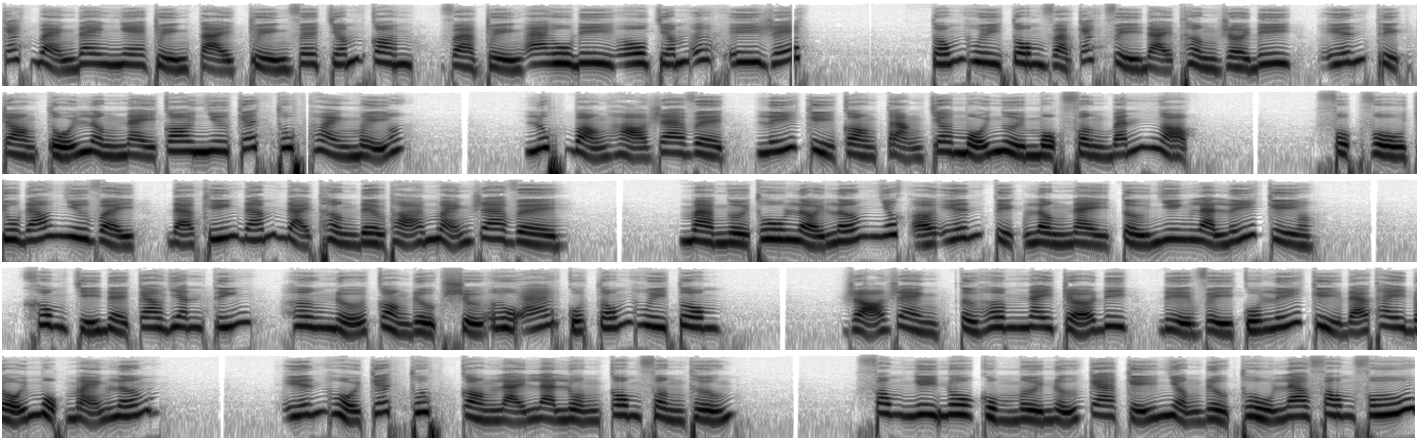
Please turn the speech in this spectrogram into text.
Các bạn đang nghe truyện tại truyệnv.com và truyệnaudio.fiz. Tống Huy Tôn và các vị đại thần rời đi, yến tiệc tròn tuổi lần này coi như kết thúc hoàn mỹ. Lúc bọn họ ra về, Lý Kỳ còn tặng cho mỗi người một phần bánh ngọt. Phục vụ chu đáo như vậy đã khiến đám đại thần đều thỏa mãn ra về. Mà người thu lợi lớn nhất ở yến tiệc lần này tự nhiên là Lý Kỳ. Không chỉ đề cao danh tiếng, hơn nữa còn được sự ưu ái của Tống Huy Tôn. Rõ ràng, từ hôm nay trở đi, địa vị của Lý Kỳ đã thay đổi một mảng lớn. Yến hội kết thúc, còn lại là luận công phần thưởng. Phong Nghi Nô cùng 10 nữ ca kỹ nhận được thù lao phong phú.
